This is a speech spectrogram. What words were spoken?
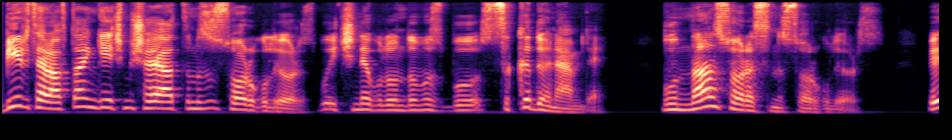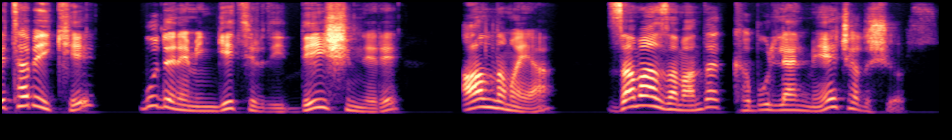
Bir taraftan geçmiş hayatımızı sorguluyoruz. Bu içinde bulunduğumuz bu sıkı dönemde. Bundan sonrasını sorguluyoruz. Ve tabii ki bu dönemin getirdiği değişimleri anlamaya, zaman zaman da kabullenmeye çalışıyoruz.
